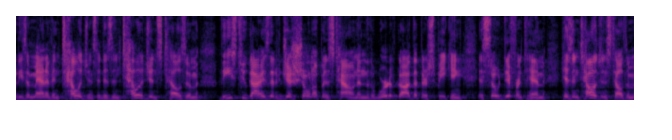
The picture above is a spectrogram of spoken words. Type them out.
but he's a man of intelligence, and his intelligence tells him these two guys that have just shown up in his town and the word of God that they're speaking is so different to him. His intelligence tells him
